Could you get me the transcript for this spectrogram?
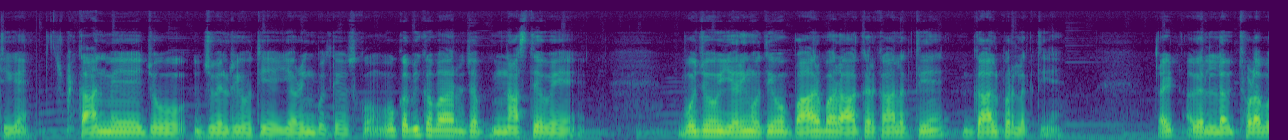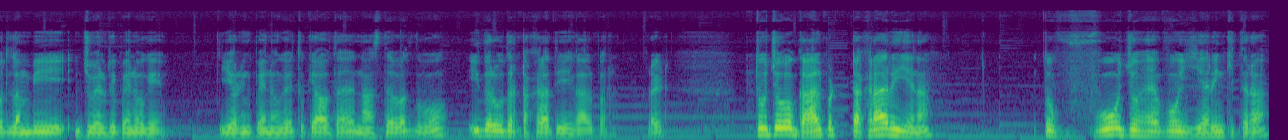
ठीक है? कान में जो ज्वेलरी होती है इयरिंग बोलते हैं उसको, वो कभी कभार जब नाचते हुए, वो जो इयरिंग होती है, वो बार बार आकर कहाँ लगती है? गाल पर लगती है। राइट अगर थोड़ा बहुत लंबी ज्वेलरी पहनोगे इयरिंग पहनोगे तो क्या होता है, नाचते वक्त वो इधर उधर टकराती है गाल पर राइट तो जो वो गाल पर टकरा रही है ना तो वो जो है, वो इयरिंग की तरह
